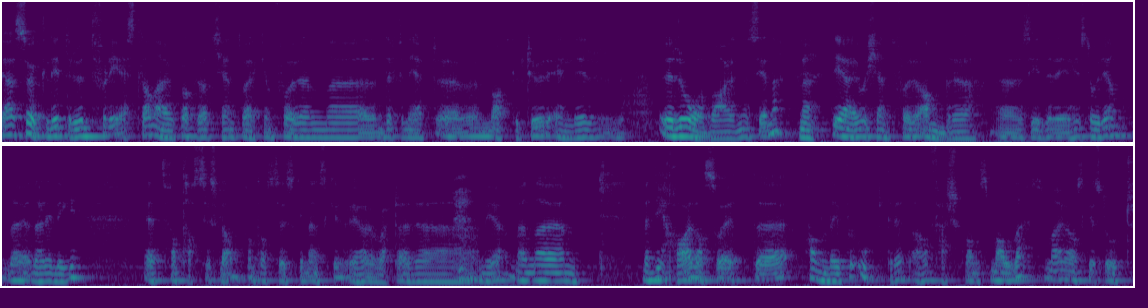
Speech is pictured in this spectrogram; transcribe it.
jeg søkte litt rundt, fordi Estland er jo ikke akkurat kjent verken for en uh, definert uh, matkultur eller råvarene sine. Nei. De er jo kjent for andre uh, sider i historien der, der de ligger. Et fantastisk land, fantastiske mennesker. Vi har jo vært der mye. Men, Men de har altså et uh, anlegg for oppdrett av ferskvannsmalle, som er ganske stort.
